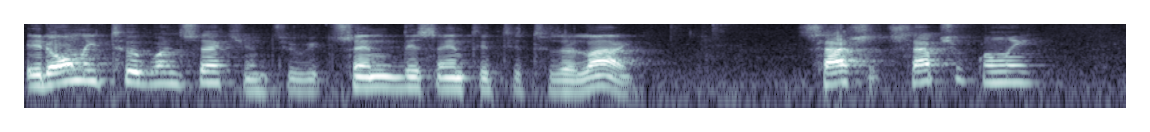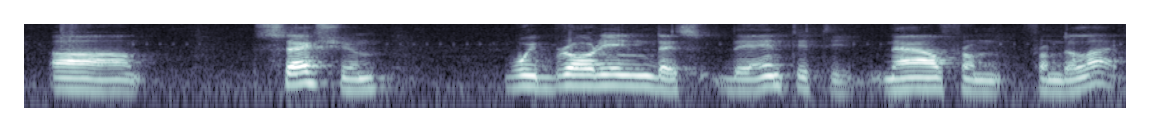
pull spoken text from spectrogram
it only took one section to send this entity to the light. Subsequently, um, session, we brought in this, the entity now from, from the light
